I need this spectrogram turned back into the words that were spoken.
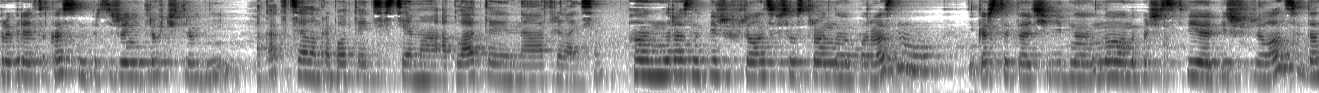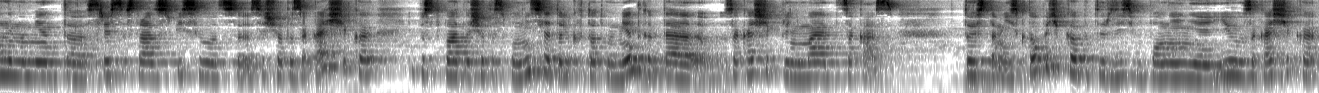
проверять заказ на протяжении трех-четырех дней. А как в целом работает система оплаты на фрилансе? А на разных биржах фриланса все устроено по-разному. Мне кажется, это очевидно. Но на большинстве бирж фриланса в данный момент э, средства сразу списываются со счета заказчика и поступают на счет исполнителя только в тот момент, когда заказчик принимает заказ. То есть там есть кнопочка «Подтвердить выполнение», и у заказчика,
